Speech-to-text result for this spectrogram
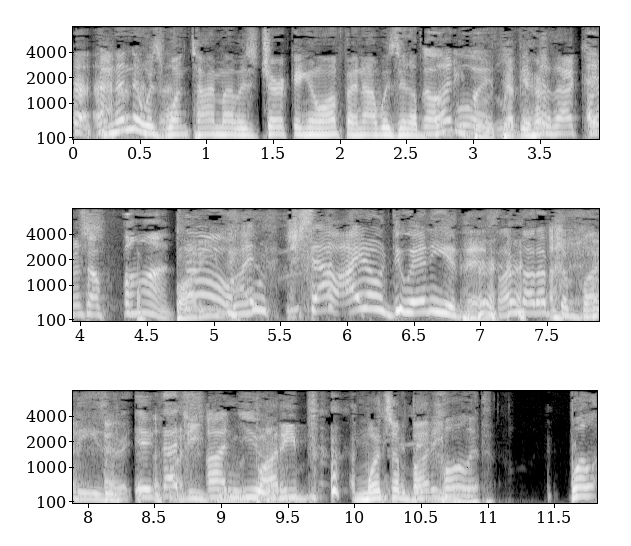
and then there was one time I was jerking off and I was in a oh, buddy boy, booth. Have you heard the- of that, Chris? It's a font. Buddy No, I, Sal, I don't do any of this. I'm not up to buddies. Or, it, that's on you. buddy. What's a They buddy? call it. Well,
